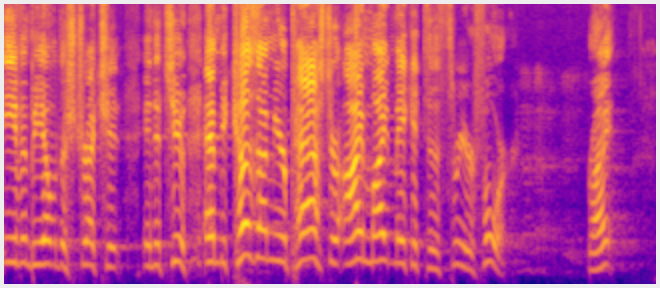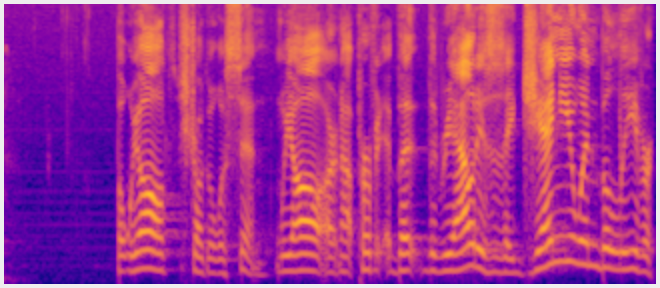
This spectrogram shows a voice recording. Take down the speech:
even be able to stretch it into two. And because I'm your pastor, I might make it to three or four, right? But we all struggle with sin. We all are not perfect. But the reality is, as a genuine believer.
